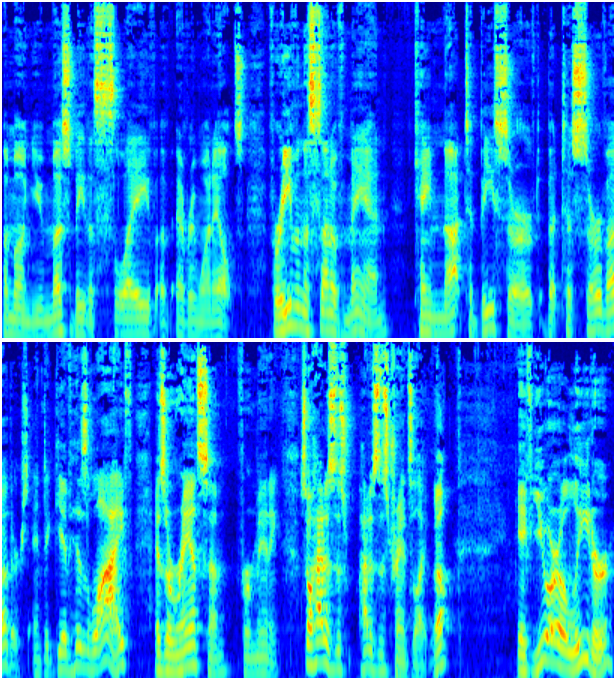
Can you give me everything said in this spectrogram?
among you must be the slave of everyone else. For even the Son of Man came not to be served, but to serve others, and to give his life as a ransom for many. So how does this how does this translate? Well, if you are a leader,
